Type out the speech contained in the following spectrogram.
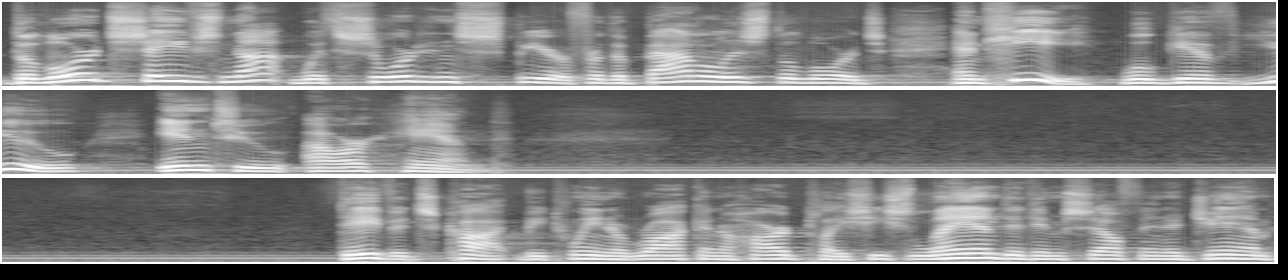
the Lord saves not with sword and spear, for the battle is the Lord's, and he will give you into our hand. David's caught between a rock and a hard place. He's landed himself in a jam.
